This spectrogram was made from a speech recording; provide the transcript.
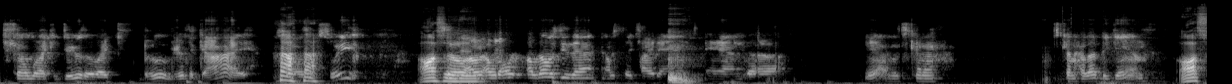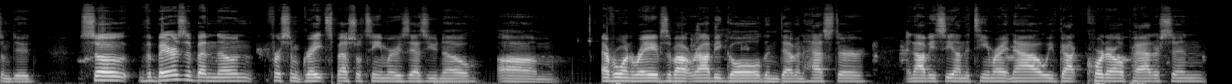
show them what I could do. They're like, boom, you're the guy. So I was like, sweet. Awesome, So I, dude. I, would always, I would always do that. I would play tight end. And uh, yeah, that's kind of that's kind of how that began. Awesome, dude. So the Bears have been known for some great special teamers, as you know. Um, everyone raves about Robbie Gould and Devin Hester. And obviously on the team right now, we've got Cordarrelle Patterson,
